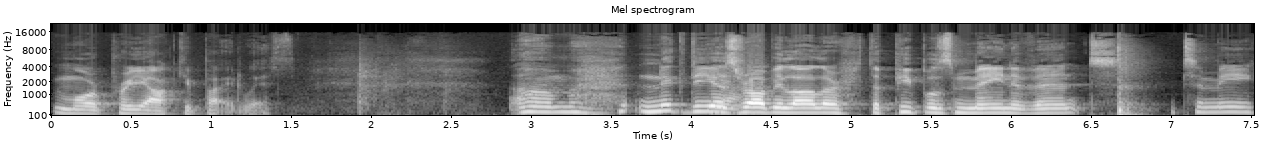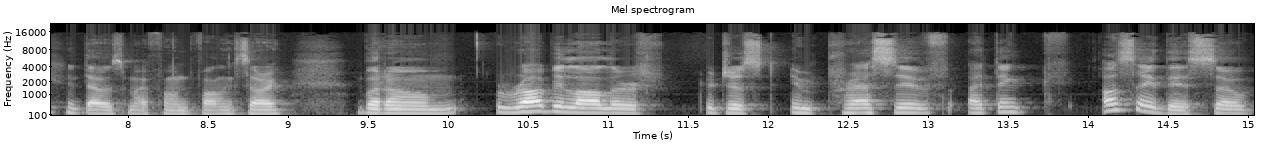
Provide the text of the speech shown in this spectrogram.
more preoccupied with? Um, Nick Diaz, yeah. Robbie Lawler, the people's main event. To me, that was my phone falling. Sorry, but um, Robbie Lawler just impressive. I think I'll say this. So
